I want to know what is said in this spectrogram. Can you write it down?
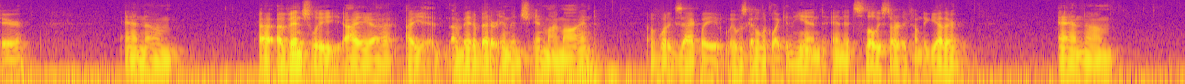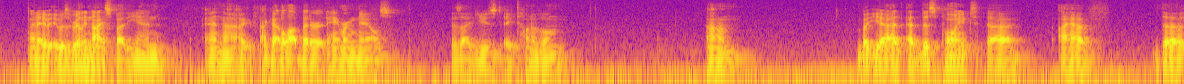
chair. And um, uh, eventually, I, uh, I, I made a better image in my mind. of what exactly it was going to look like in the end, and it slowly started to come together. And um, and it, it was really nice by the end, and uh, I I got a lot better at hammering nails because I used a ton of them. Um, but yeah, at, at this point, uh, I have the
